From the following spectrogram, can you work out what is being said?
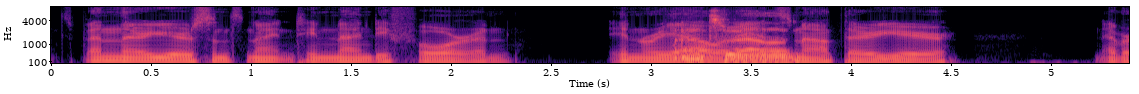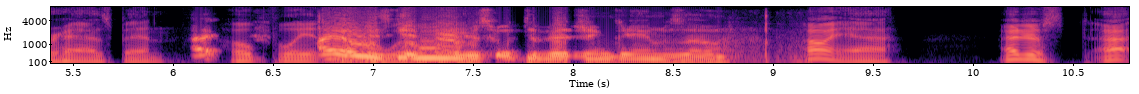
It's been their year since 1994, and in reality, it's not their year. Never has been. I- Hopefully, I always get be. nervous with division games, though. Oh yeah, I just I,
